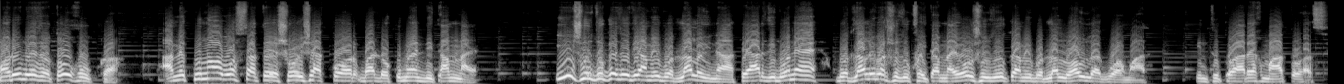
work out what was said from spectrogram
মরিবে যত হুক্কা। আমি কোনো অবস্থাতে সই স্বাক্ষর বা ডকুমেন্ট দিতাম না ই সুযোগে যদি আমি বদলা লই না, তে আর জীবনে বদলা লইবার সুযোগ হইতাম না ও সুযোগে আমি বদলা লওয়াও লাগবো আমার। কিন্তু তো আর এক মা তো আছে।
